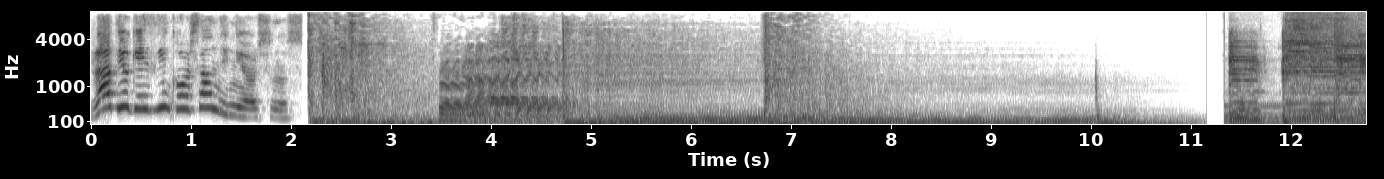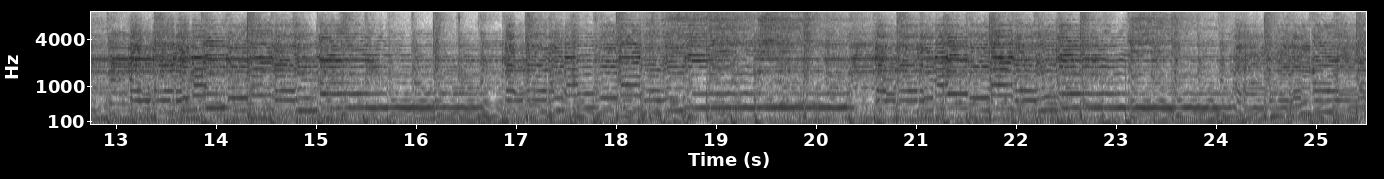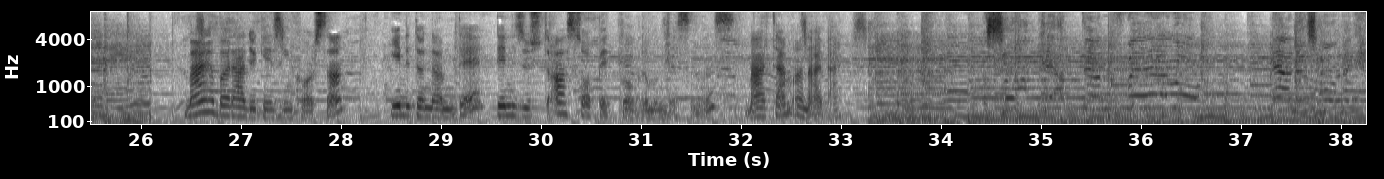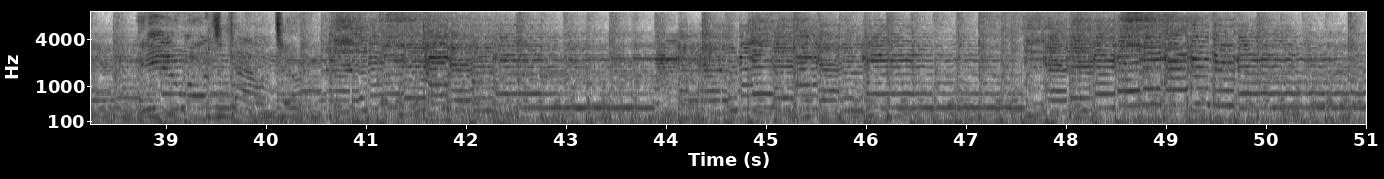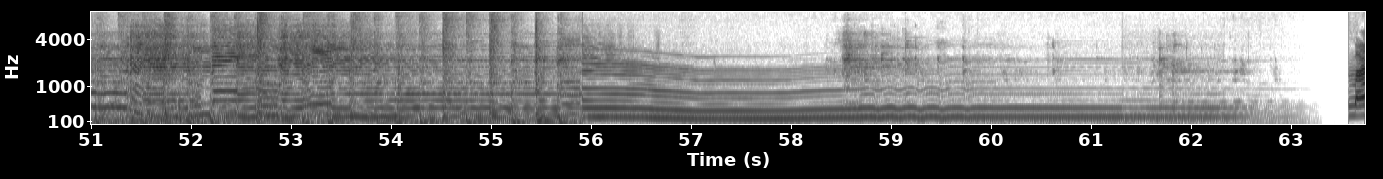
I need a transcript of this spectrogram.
Radyo Gezgin Korsan dinliyorsunuz. Program başlıyor. Merhaba Radyo Gezgin Korsan. Yeni dönemde Deniz Üstü Az Sohbet programındasınız. Meltem Anay ben.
